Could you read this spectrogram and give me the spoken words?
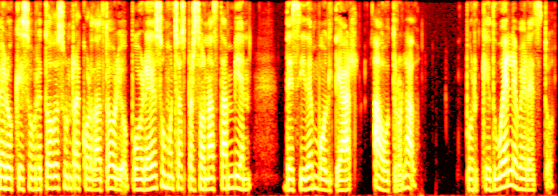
pero que sobre todo es un recordatorio. Por eso muchas personas también deciden voltear a otro lado, porque duele ver esto.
